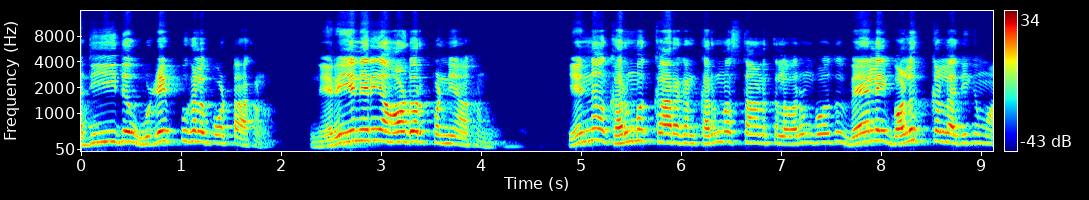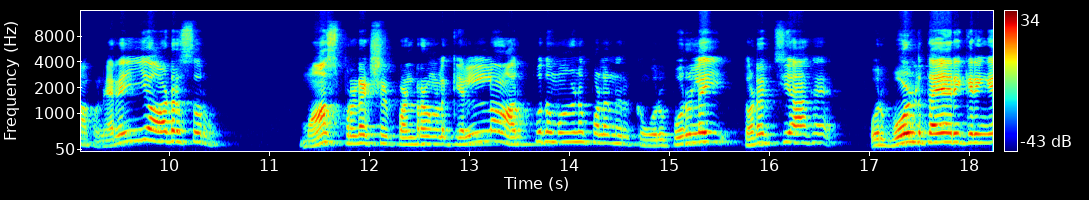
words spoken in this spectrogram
அதீத உழைப்புகளை போட்டாகணும். நிறைய நிறைய ஹார்ட் ஒர்க் பண்ணி ஆகணும். ஏன்னா கர்மக்காரகன் கர்மஸ்தானத்தில் வரும்போது வேலை வலுக்கள் அதிகமாகும். நிறைய ஆர்டர்ஸ் வரும். மாஸ் ப்ரொடக்ஷன் பண்ணுறவங்களுக்கு எல்லாம் அற்புதமான பலன் இருக்கும். ஒரு பொருளை தொடர்ச்சியாக ஒரு போல்டு தயாரிக்கிறீங்க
